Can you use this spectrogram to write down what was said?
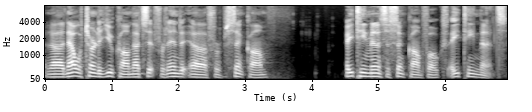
Uh, now we'll turn to EUCOM. That's it for uh, for CENTCOM. 18 minutes of CENTCOM, folks. 18 minutes.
